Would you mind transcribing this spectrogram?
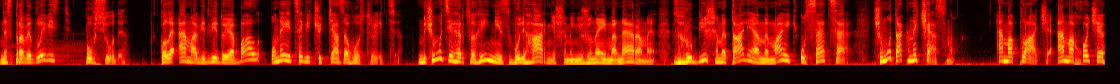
Несправедливість повсюди. Коли Ема відвідує бал, у неї це відчуття загострюється. Ну чому ці герцогині з вульгарнішими, ніж у неї манерами, з грубішими таліями мають усе це? Чому так нечесно? Ема плаче, Ема хоче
